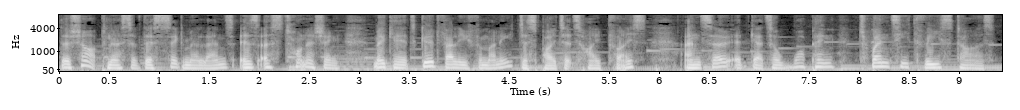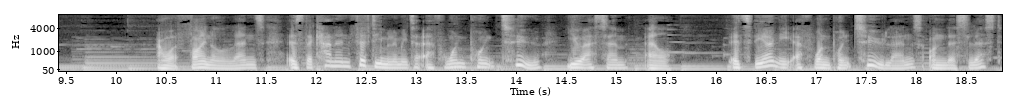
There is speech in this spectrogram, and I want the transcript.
the sharpness of this Sigma lens is astonishing, making it good value for money despite its high price, and so it gets a whopping 23 stars. Our final lens is the Canon 50mm f1.2 USM-L. It's the only f1.2 lens on this list,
